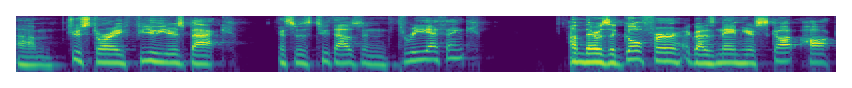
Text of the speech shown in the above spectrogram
Um, true story, a few years back, this was 2003, I think. Um, there was a golfer, I got his name here, Scott Hoch.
